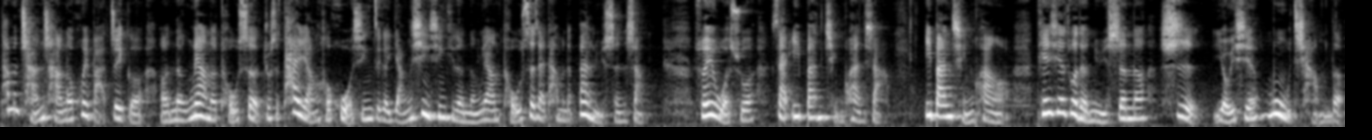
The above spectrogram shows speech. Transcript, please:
她们常常呢会把这个呃能量的投射，就是太阳和火星这个阳性星体的能量投射在他们的伴侣身上。所以我说，在一般情况下。一般情况啊，天蝎座的女生呢是有一些慕强的，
